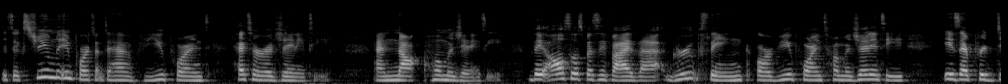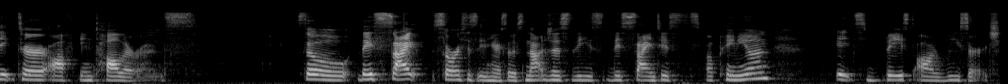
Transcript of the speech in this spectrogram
it's extremely important to have viewpoint heterogeneity and not homogeneity. They also specify that groupthink or viewpoint homogeneity is a predictor of intolerance. So they cite sources in here. So it's not just these this scientist's opinion, it's based on research.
